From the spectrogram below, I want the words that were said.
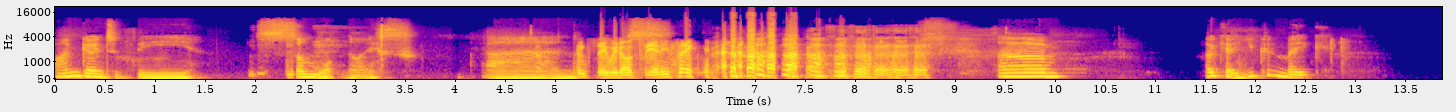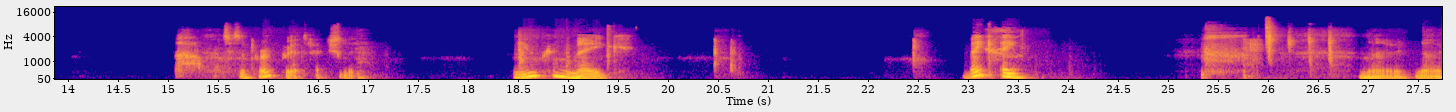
I'm going to be somewhat nice and And say we don't see anything. um. Okay, you can make. What is appropriate, actually? You can make. Make a. No, no.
